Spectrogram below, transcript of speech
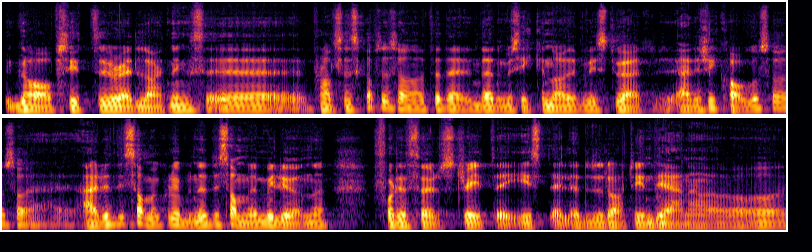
ga opp sitt Red Lightnings-plateselskap, så sa han at det, denne musikken, da, hvis du er, er i Chicago, så, så er det de samme klubbene, de samme miljøene for The Third Street East, eller du drar til Indiana og,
